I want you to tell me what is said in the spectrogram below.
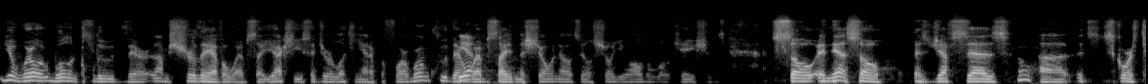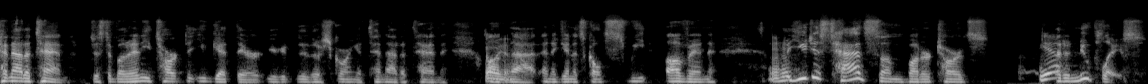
you know we'll we'll include their. I'm sure they have a website. You actually you said you were looking at it before. We'll include their Yeah. website in the show notes. It'll show you all the locations. So and yeah, so as Jeff says, Oh. uh, it scores 10 out of 10. Just about any tart that you get there, you're they're scoring a 10 out of 10 Oh, on yeah. that. And again, it's called Sweet Oven. Mhm. But you just had some butter tarts Yeah, at a new place.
